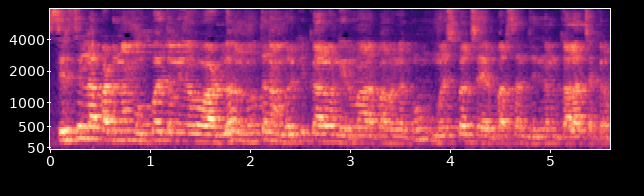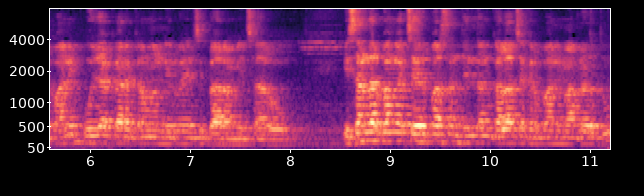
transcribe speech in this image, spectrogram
సిరిసిల్ల పట్టణం ముప్పై తొమ్మిదవ వార్డులో నూతన మురికి కాలువ నిర్మాణ పనులకు మున్సిపల్ చైర్పర్సన్ జిందం కళా చక్రపాణి పూజా కార్యక్రమం నిర్వహించి ప్రారంభించారు. ఈ సందర్భంగా చైర్పర్సన్ జిందం కళా చక్రపాణి మాట్లాడుతూ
